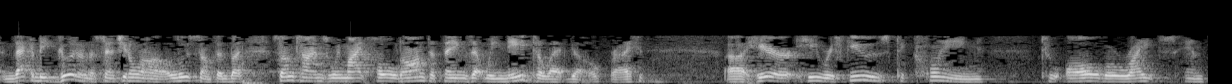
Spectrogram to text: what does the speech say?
and that can be good in a sense. You don't want to lose something, but sometimes we might hold on to things that we need to let go, right? Uh, here, he refused to cling to all the rights and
